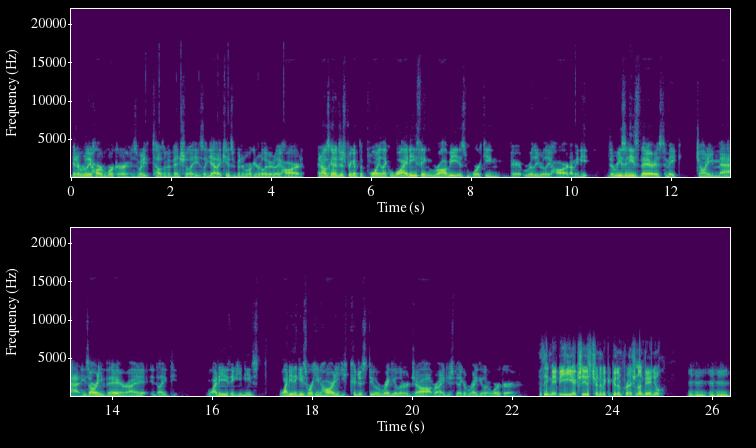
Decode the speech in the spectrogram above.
been a really hard worker, is what he tells him eventually. He's like, yeah, that kid's been working really, really hard. And I was going to just bring up the point, like, why do you think Robby is working very, really, really hard? I mean, he, the reason he's there is to make Johnny mad. He's already there, right? Like, why do you think he needs? Why do you think he's working hard? He could just do a regular job, right? He could just be like a regular worker. I think maybe he actually is trying to make a good impression on Daniel. Mm-hmm, mm-hmm.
